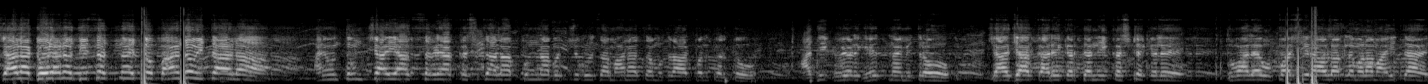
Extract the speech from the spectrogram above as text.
ज्याला डोळ्यानं दिसत नाही तो बांधव इथं आला आणि तुमच्या या सगळ्या कष्टाला पुन्हा बच्चूकुळचा मानाचा मुद्रा अर्पण करतो। अधिक वेळ घेत नाही मित्र हो। ज्या ज्या कार्यकर्त्यांनी कष्ट केले तुम्हाला उपाशी राहावं लागलं मला माहीत आहे.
